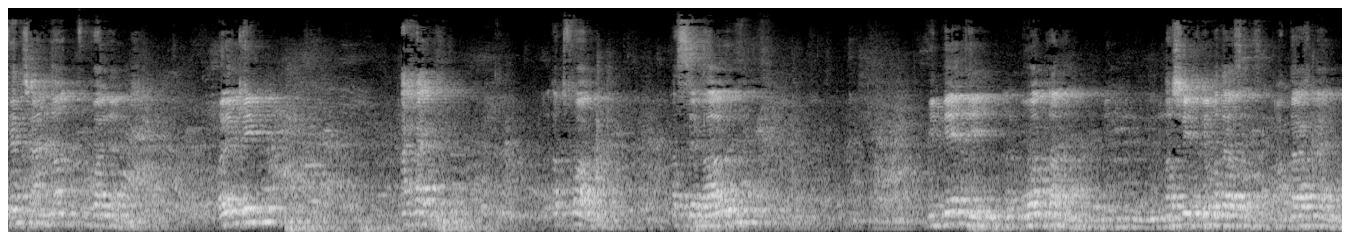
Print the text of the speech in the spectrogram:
كانش عندنا ولد ولكن أحد الأطفال الصغار من نادي الموطن النشيط في مدرسة عبد الرحمن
